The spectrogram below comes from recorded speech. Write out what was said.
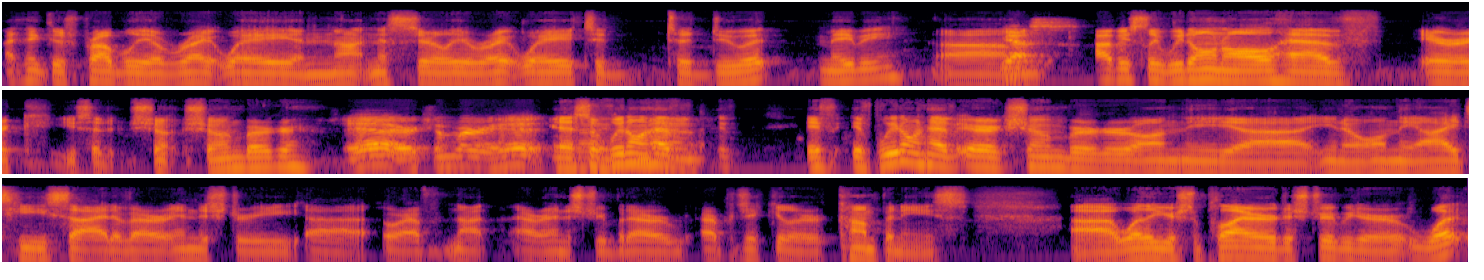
I think there's probably a right way and not necessarily a right way to to do it. Maybe. Um, yes. Obviously, we don't all have Eric. You said Schoenberger. Yeah, Eric Schoenberger HIT. Yeah. So if we don't have if, if, if we don't have Eric Schoenberger on the uh, you know on the IT side of our industry, uh, or not our industry, but our our particular companies, uh, whether you're supplier or distributor, what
